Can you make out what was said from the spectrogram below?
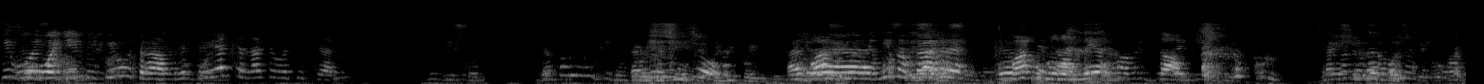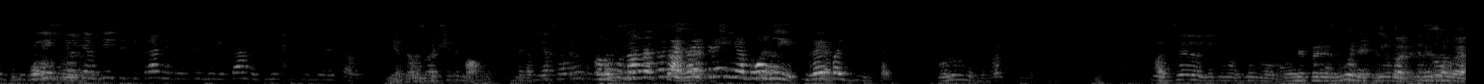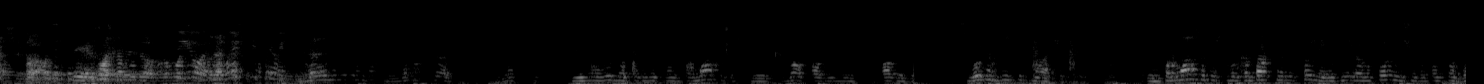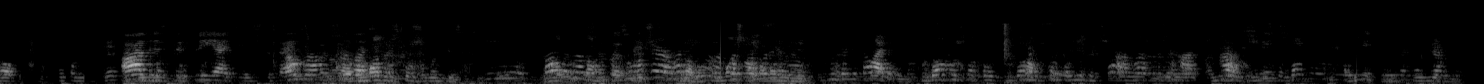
Сегодня Сегодня. с 10 утра предприятие начало печатать. І що? Да ну зачиньте, нічого. тоді поїдете. А е, Діма каже, Вам 18. головне залишки, Луганський Вони фронт. сьогодні в 10 утра не должны були там і знищити вже залишки. Ні, залишків ще нема, вони стільки Так на я все. говорю. Олексій Ну, Олександрович, завтра буде. коли треба їхати? Коли вони завершують А це, я думаю, з ними Вони перезвонять і скажуть, ми завершили. Так. І Можна буде в робочому Сережа, ви порядку. підтримуєте? Я ему я же ему выдал перед этим информацию, то, что сказал Павел Борисович. Павел Борисович, Сегодня в 10 начали. То есть, информация, то есть, вы контактное лицо, я Людмиле Анатольевичу дополнительно дал, то есть, кто там предприятие, Адрес кто там предприятия еще дайте, Ага, будет. пожалуйста. Там адрес тоже написан. И Там- бажано, там- щоб там- це да, Галина бумажка потім там есть. ми долітали. Куда нужно, по- куда нужно поехать, чтобы Да, э, дуже они гарно. А, будут сказать, они уверены.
